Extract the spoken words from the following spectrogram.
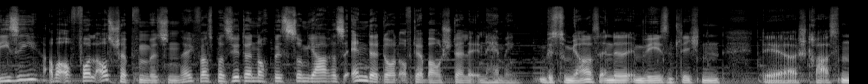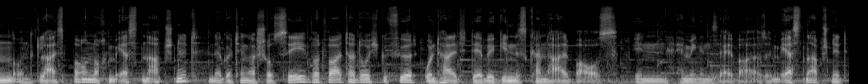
die sie aber auch voll ausschöpfen müssen. Nicht? Was passiert denn noch bis zum Jahresende dort auf der Baustelle in Hemming? Bis zum Jahresende im Wesentlichen der Straßen- und Gleisbau noch im ersten Abschnitt in der Göttinger Chaussee wird weiter durchgeführt und halt der Beginn des Kanalbaus in Hemmingen selber. Also im ersten Abschnitt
